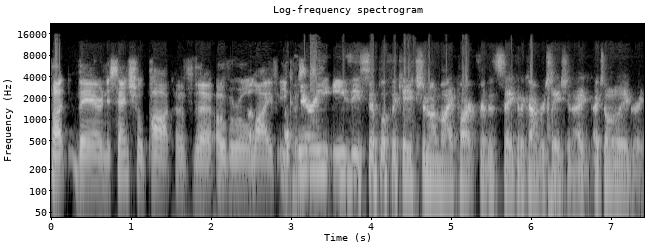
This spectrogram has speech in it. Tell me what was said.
but they're an essential part of the overall live ecosystem. A very easy simplification on my part for the sake of the conversation. I, I totally agree.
